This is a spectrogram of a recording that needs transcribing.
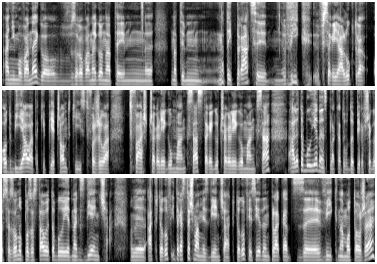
animowanego, wzorowanego na, tym, na, tym, na tej pracy Wik w serialu, która odbijała takie pieczątki i stworzyła twarz Charlie'ego Manksa, starego Charlie'ego Manksa, ale to był jeden z plakatów do pierwszego sezonu, pozostałe to były jednak zdjęcia e, aktorów i teraz też mamy zdjęcia aktorów. Jest jeden plakat z Vic na motorze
